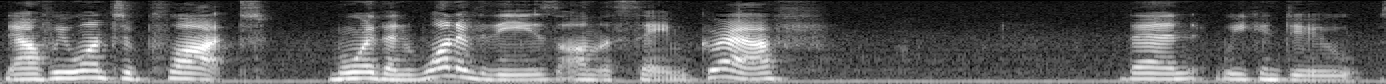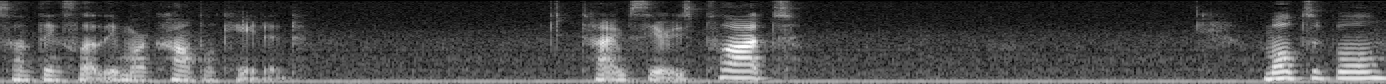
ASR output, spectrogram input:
Now if we want to plot more than one of these on the same graph, then we can do something slightly more complicated. Time series plot, multiple.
